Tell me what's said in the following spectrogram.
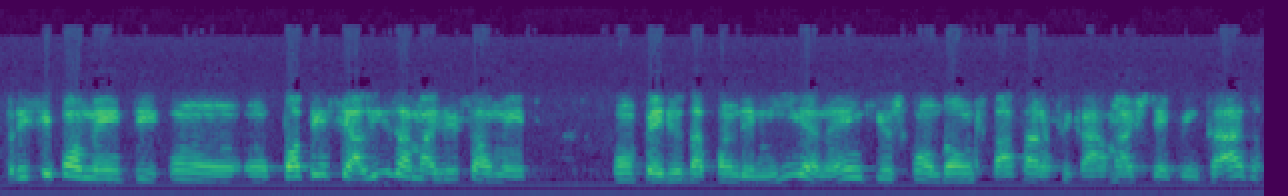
principalmente com um, potencializa mais esse aumento com o período da pandemia, né, em que os condôminos passaram a ficar mais tempo em casa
